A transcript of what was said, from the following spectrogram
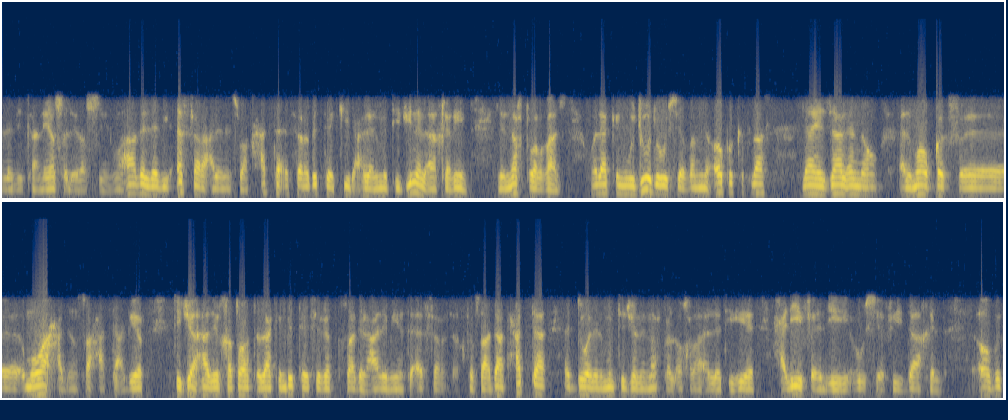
الذي كان يصل إلى الصين. وهذا الذي أثر على الأسواق حتى أثر بالتأكيد على المنتجين الآخرين للنفط والغاز. ولكن وجود روسيا ضمن أوبك بلس لا يزال أنه الموقف آه، موحد إن صح التعبير تجاه هذه الخطوات ولكن بالتأثير الاقتصادي العالمي يتاثر الاقتصادات حتى الدول المنتجة للنفط الأخرى التي هي حليفة لروسيا في داخل أوبك.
